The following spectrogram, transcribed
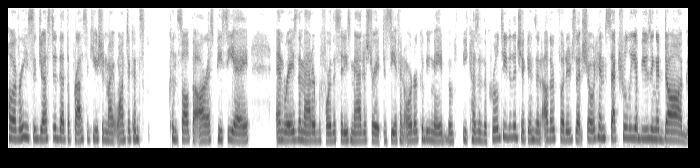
However, he suggested that the prosecution might want to cons- consult the RSPCA and raise the matter before the city's magistrate to see if an order could be made bef- because of the cruelty to the chickens and other footage that showed him sexually abusing a dog.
